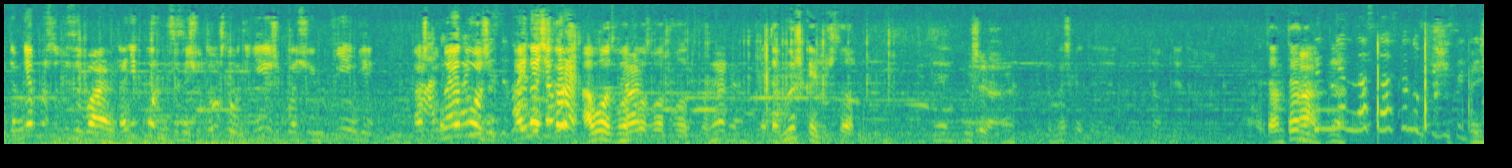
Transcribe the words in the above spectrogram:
Это меня просто вызывают. Они кормятся за счет того, что вот я езжу, плачу им деньги. А, А, что, ну я должен. А иначе гарантия. А вот, вот, вот, вот, вот. вот. Да, да. Это вышка или что? Это вышка. Это вышка, это, это, антенна? А, Ты да. меня на, на остановке высадишь.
